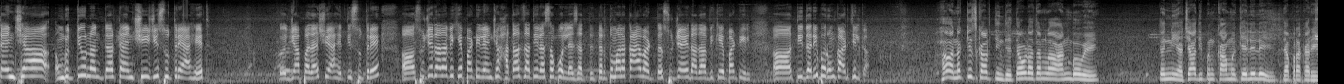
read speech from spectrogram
त्यांच्या मृत्यूनंतर त्यांची जी सूत्रे आहेत ज्या पदाशी आहेत ती सूत्रे सुजयदादा विखे पाटील यांच्या हातात जातील असं बोलल्या जाते. तर तुम्हाला काय वाटतं? सुजयदादा विखे पाटील अ, ती दरी भरून काढतील का? हा नक्कीच काढतील ते. तेवढा त्यांना अनुभव आहे. त्यांनी याच्या आधी पण कामं केलेले आहे त्या प्रकारे.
